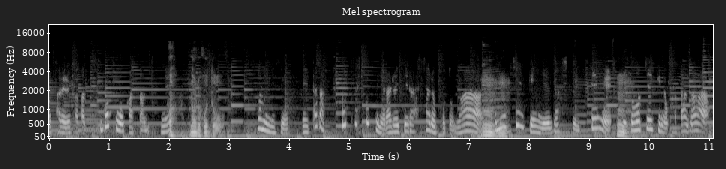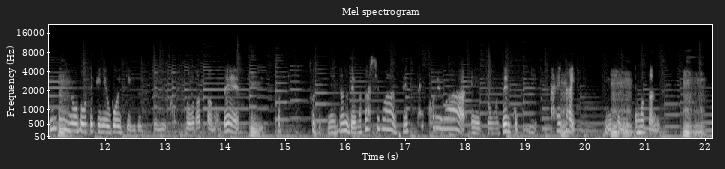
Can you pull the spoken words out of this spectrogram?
をされる方すごく多かったんですね。あ、なるほど。そうなんですよ。でただ、一つ一つやられてらっしゃることは、うんうんその地域に根ざしていて、うんでその地域の方が本当に能動的に動いているっていう活動だったので、うん。そうですね。なので私は絶対これは、えー、と全国に伝えたいっていうふうに思ったんです。うんうん。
